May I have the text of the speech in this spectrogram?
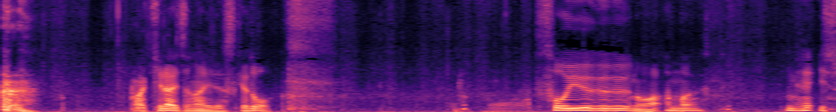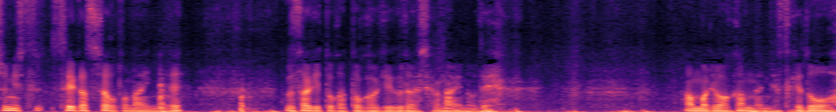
まあ嫌いじゃないですけど、そういうのはあんまね、一緒に生活したことないんで、うさぎとかトカゲぐらいしかないので、あんまりわかんないんですけど、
